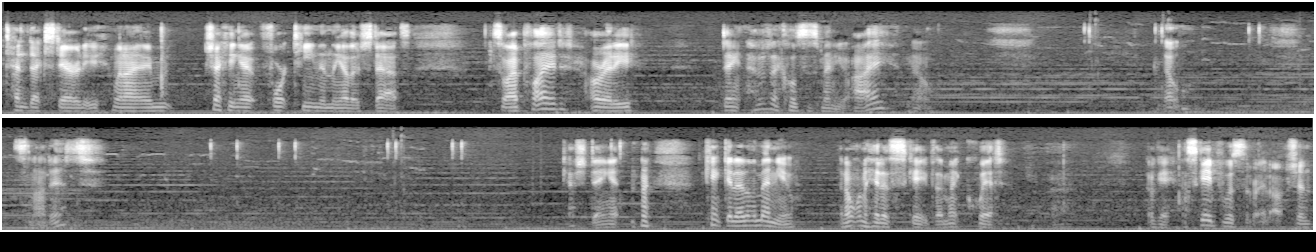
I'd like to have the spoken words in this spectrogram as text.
10 dexterity when I'm checking out 14 in the other stats. So I applied already. Dang, how did I close this menu? I? No. No. That's not it. Gosh dang it. Can't get out of the menu. I don't want to hit escape, that might quit. Uh, okay, escape was the right option.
